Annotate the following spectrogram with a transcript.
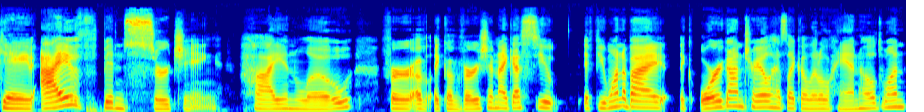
game. I've been searching high and low for a, like a version. I guess you if you want to buy like Oregon Trail has like a little handheld one,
